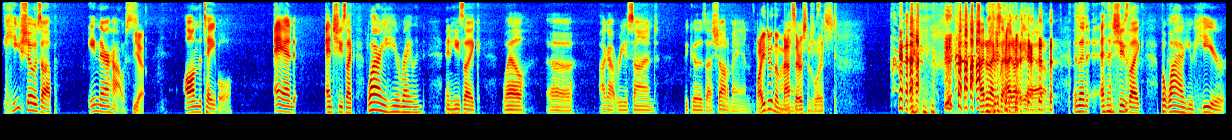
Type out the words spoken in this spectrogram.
he shows up in their house Yeah. On the table and and she's like, "Why are you here, Raylan?" And he's like, "Well, uh I got reassigned because I shot a man." Why are you doing in the Matt Miami." Saracen She's like, voice? I don't actually. I don't. Yeah, I don't know. And then and then she's like, "But why are you here,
